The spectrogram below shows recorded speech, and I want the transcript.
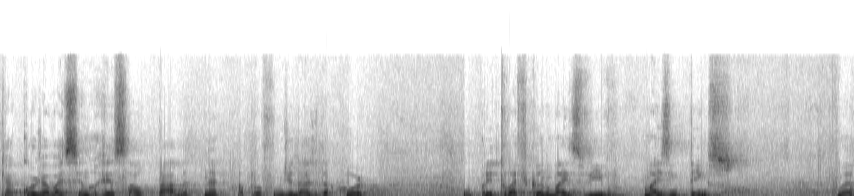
que a cor já vai sendo ressaltada, né? A profundidade da cor. O preto vai ficando mais vivo, mais intenso, né?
